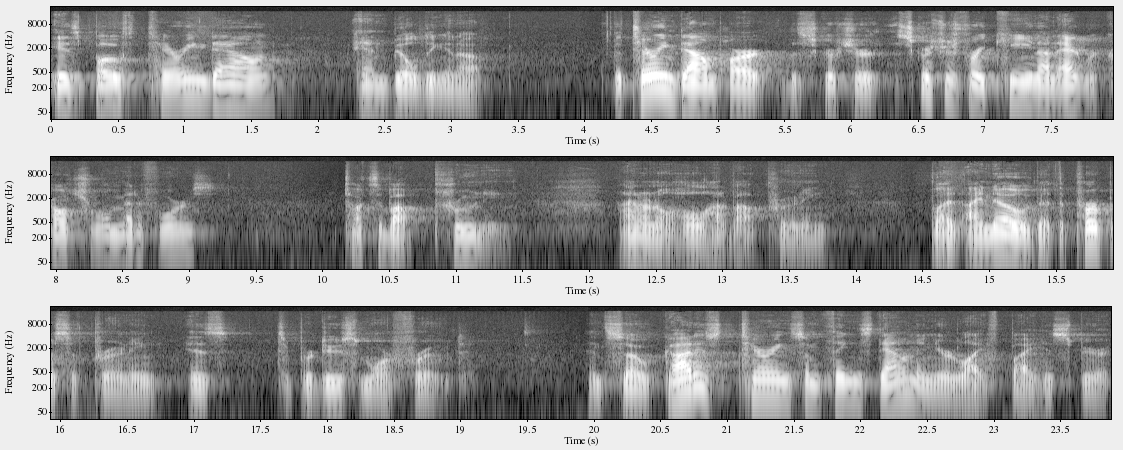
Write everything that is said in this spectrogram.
is both tearing down and building it up. The tearing down part, the scripture, the scripture is very keen on agricultural metaphors. It talks about pruning. I don't know a whole lot about pruning, but I know that the purpose of pruning is to produce more fruit. And so God is tearing some things down in your life by His Spirit,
